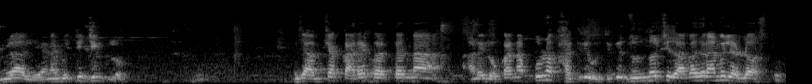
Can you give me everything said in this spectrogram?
मिळाली आणि आम्ही ती जिंकलो. म्हणजे आमच्या कार्यकर्त्यांना आणि लोकांना पूर्ण खात्री होती की जुन्नरची जागा जर आम्ही लढलो असतो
